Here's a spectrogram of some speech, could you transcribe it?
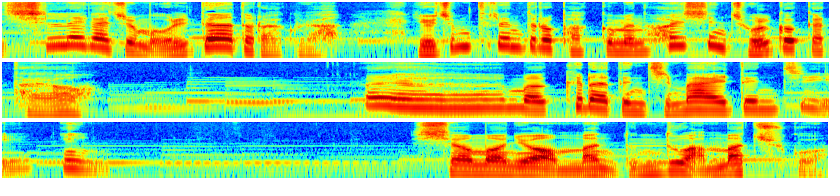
실내가 좀 올드하더라고요. 요즘 트렌드로 바꾸면 훨씬 좋을 것 같아요. 에휴, 뭐 그러든지 말든지. 잉. 시어머니와 엄만 눈도 안 맞추고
